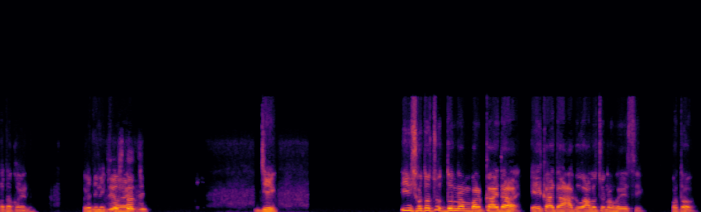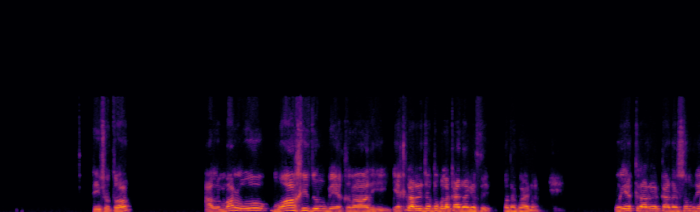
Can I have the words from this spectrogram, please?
কথা কয় না। দিলে কি হয়? জি। তিনশত চোদ্দ নাম্বার কায়দা, এই কায়দা আগেও আলোচনা হয়েছে। কত? তিনশত? আল মার ও মুআখিজুন বিইকরারিহি। ইকরারের যতগুলা কায়দা গেছে, কথা কয় না। ওই ইকরারের কায়দার সঙ্গে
